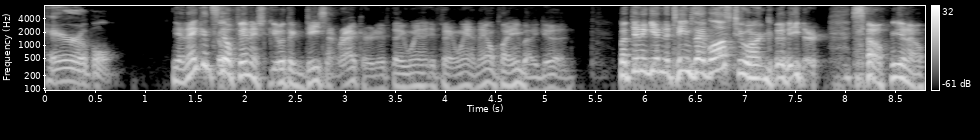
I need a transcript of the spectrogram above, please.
terrible. Yeah, they could still finish with a decent record if they win. If they win, they don't play anybody good. But then again, the teams they've lost to aren't good either. So you know,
